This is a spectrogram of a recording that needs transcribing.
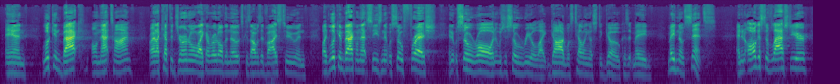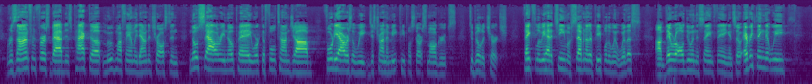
And looking back on that time, right, I kept a journal, like I wrote all the notes because I was advised to. And like looking back on that season, it was so fresh and it was so raw and it was just so real. Like God was telling us to go because it made, made no sense. And in August of last year, resigned from First Baptist, packed up, moved my family down to Charleston. No salary, no pay, worked a full time job 40 hours a week just trying to meet people, start small groups to build a church. Thankfully, we had a team of seven other people that went with us. Um, they were all doing the same thing. And so everything that we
